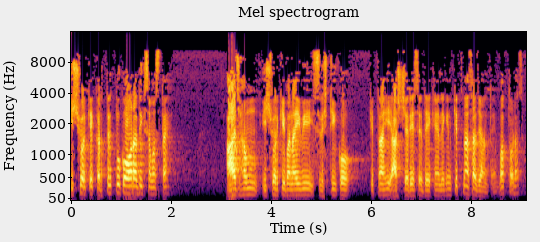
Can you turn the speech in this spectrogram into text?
ईश्वर के कर्तृत्व को और अधिक समझता है। आज हम ईश्वर की बनाई हुई सृष्टि को कितना ही आश्चर्य से देखें, लेकिन कितना सा जानते हैं, बहुत थोड़ा सा।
